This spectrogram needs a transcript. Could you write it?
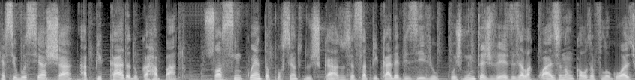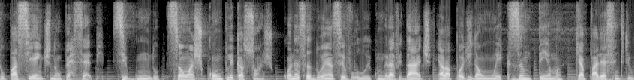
é se você achar a picada do carrapato. Só 50% dos casos essa picada é visível, pois muitas vezes ela quase não causa flogose e o paciente não percebe. Segundo, são as complicações. Quando essa doença evolui com gravidade, ela pode dar um exantema que aparece entre o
